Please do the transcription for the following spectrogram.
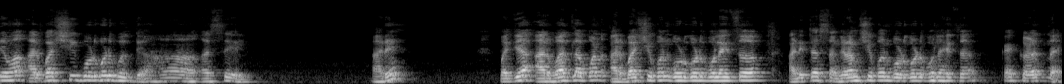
तेव्हा अरबाजशी गोडगोड बोलते हा असेल. अरे म्हणजे अरबाजला पण अरबाजशी पण गोडगोड बोलायचं आणि त्या संग्रामशी पण गोडगोड बोलायचं काय कळत नाही.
